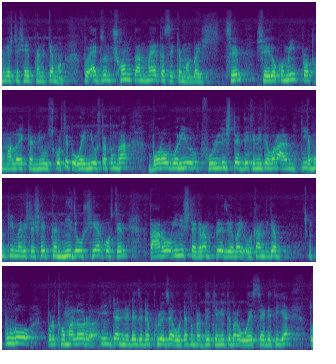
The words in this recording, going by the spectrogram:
মেগাস্টার শাহিব খান কেমন? তো একজন সন্তান মায়ের কাছে কেমন ভাই? সেম সেই রকমই প্রথম আলো একটা নিউজ করছে। তো ওই নিউজটা তোমরা বরাবরই ফুল লিস্টে দেখে নিতে পারো। আর কি এবং কি মেগাস্টার শাহিব খান নিজেও শেয়ার করছেন। তারও ইনস্টাগ্রাম পেজে ভাই ওইখান থেকে পুরো প্রথম আলোর ইন্টারনেটে যেটা খুলে যায়, ওইটা তোমরা দেখে নিতে পারো ওয়েবসাইটে থেকে। তো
